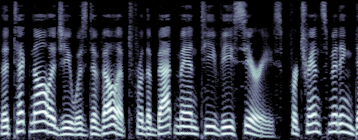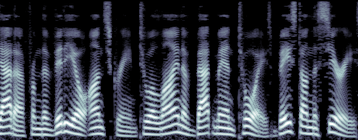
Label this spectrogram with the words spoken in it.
The technology was developed for the Batman TV series, for transmitting data from the video onscreen to a line of Batman toys based on the series,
